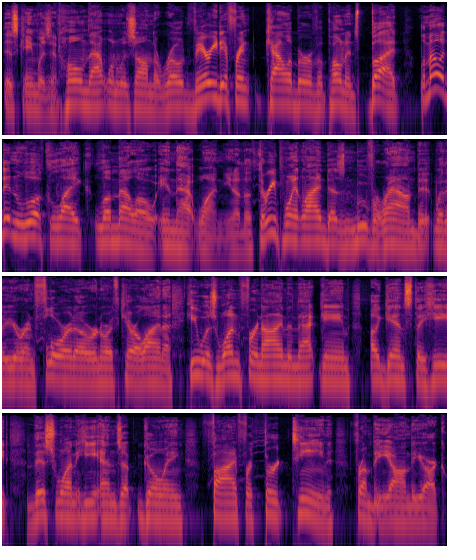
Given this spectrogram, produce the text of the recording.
This game was at home. That one was on the road. Very different caliber of opponents, but LaMelo didn't look like LaMelo in that one. You know, the three point line doesn't move around, but whether you're in Florida or North Carolina, he was one for nine in that game against the Heat. This one, he ends up going five for 13 from beyond the arc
